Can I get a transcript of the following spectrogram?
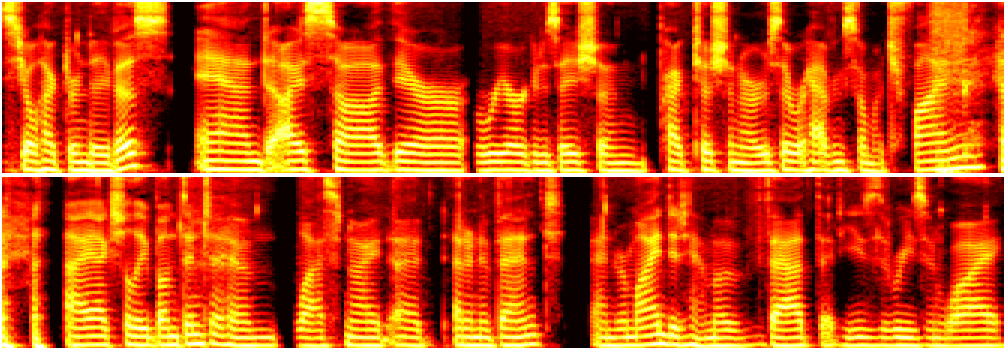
Steel Hector and Davis, and I saw their reorganization practitioners. They were having so much fun. I actually bumped into him last night at, at an event and reminded him of that. That he's the reason why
